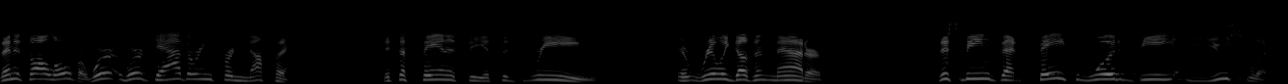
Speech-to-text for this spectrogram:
then it's all over. We're, we're gathering for nothing. It's a fantasy, it's a dream. It really doesn't matter. This means that faith would be useless.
